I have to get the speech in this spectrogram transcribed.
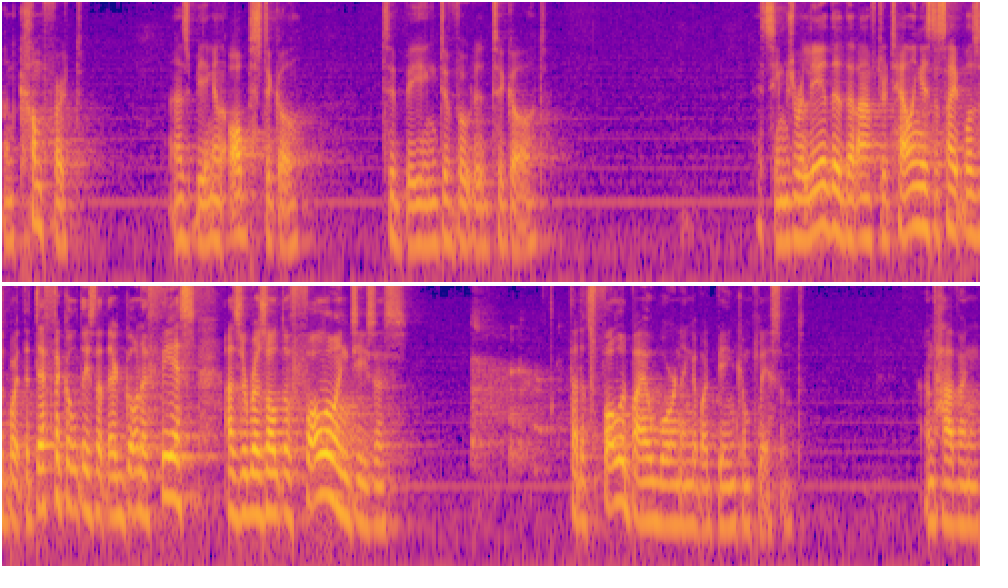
and comfort as being an obstacle to being devoted to God. It seems related that after telling his disciples about the difficulties that they're going to face as a result of following Jesus, that it's followed by a warning about being complacent and having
